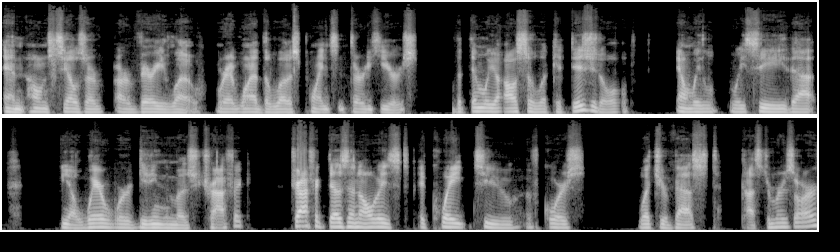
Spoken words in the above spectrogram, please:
and home sales are, are very low. We're at one of the lowest points in 30 years. But then we also look at digital and we, we see that, you know, where we're getting the most traffic. Traffic doesn't always equate to, of course, what your best customers are.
